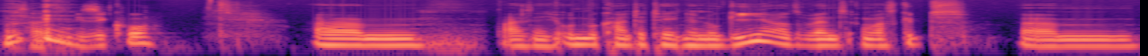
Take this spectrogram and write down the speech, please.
was heißt Risiko? Ähm, weiß nicht, unbekannte Technologie. Also wenn es irgendwas gibt, ähm,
